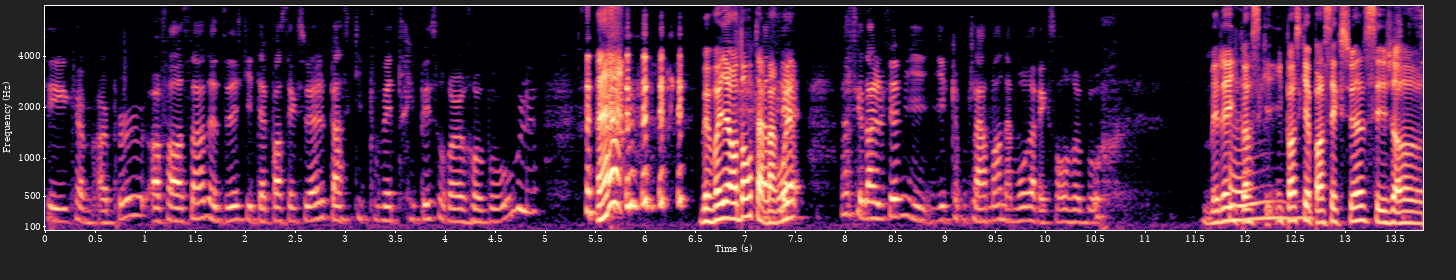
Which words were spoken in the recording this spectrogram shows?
c'est comme un peu offensant de dire qu'il était pansexuel parce qu'il pouvait triper sur un robot. Là. Ben voyons donc, Parce tabarouette. que, parce que dans le film, il, il est comme clairement en amour avec son robot. Mais là, il pense Euh, que, il pense que pansexuel, c'est genre.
